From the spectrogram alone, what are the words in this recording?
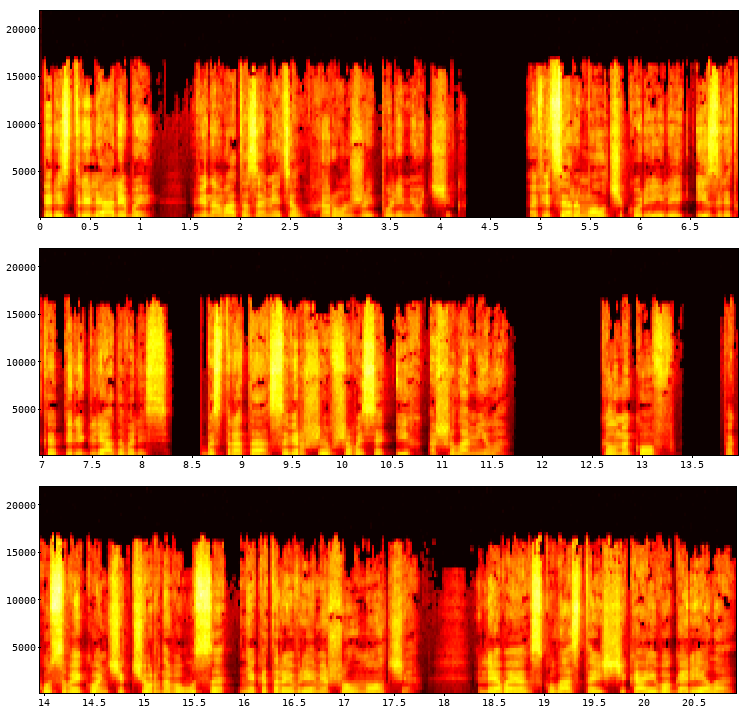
перестреляли бы, виновато заметил хорунжий пулеметчик. Офицеры молча курили, изредка переглядывались. Быстрота совершившегося их ошеломила. Калмыков Покусывая кончик черного уса, некоторое время шел молча. Левая скуластая щека его горела,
